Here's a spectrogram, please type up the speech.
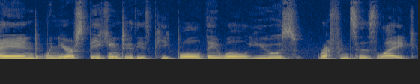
And when you're speaking to these people, they will use references like,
